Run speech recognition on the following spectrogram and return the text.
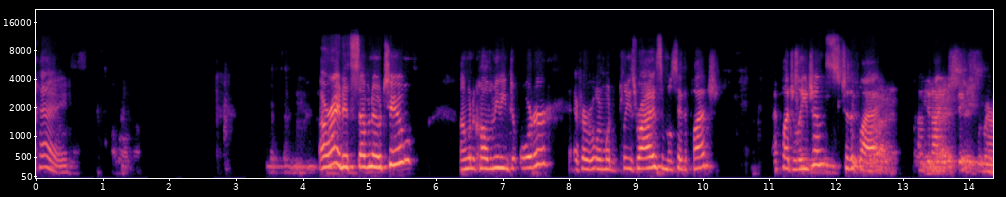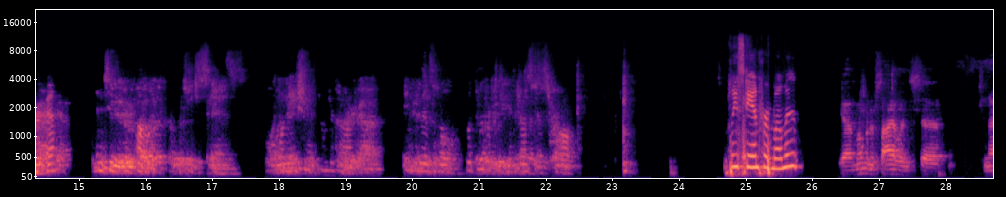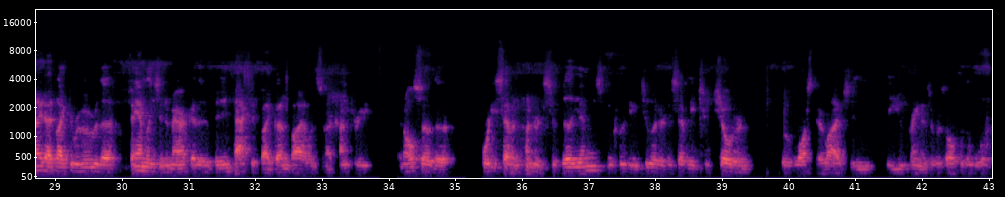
Okay. All right, it's 7:02. I'm going to call the meeting to order. If everyone would please rise and we'll say the pledge. I pledge allegiance to the flag of the United States of America and to the republic for which it stands, one nation under God, indivisible, with liberty and justice for all. Please stand for a moment. Yeah, a moment of silence. Uh, tonight, I'd like to remember the families in America that have been impacted by gun violence in our country, and also the 4,700 civilians, including 272 children who have lost their lives in the Ukraine as a result of the war.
